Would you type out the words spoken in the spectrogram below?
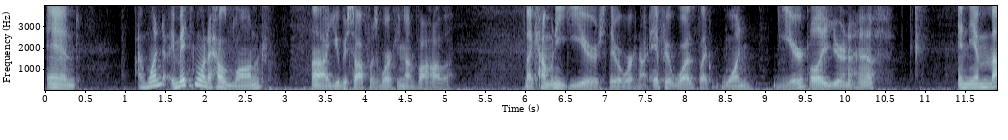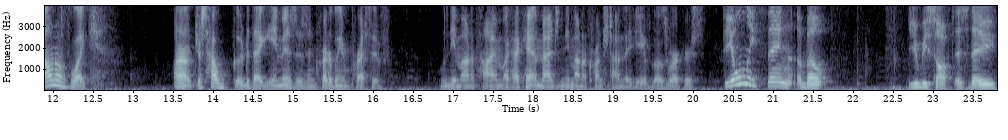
and I wonder. It makes me wonder how long uh, Ubisoft was working on Valhalla. Like how many years they were working on. If it was like one year, Probably a year and a half. And the amount of like, I don't know, just how good that game is is incredibly impressive. With the amount of time, like I can't imagine the amount of crunch time they gave those workers. The only thing about Ubisoft is they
